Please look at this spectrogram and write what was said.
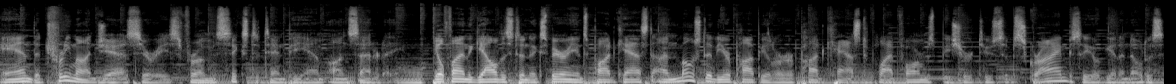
and the Tremont Jazz Series from 6 to 10 p.m. on Saturday. You'll find the Galveston Experience podcast on most of your popular podcast platforms. Be sure to subscribe so you'll get a notice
